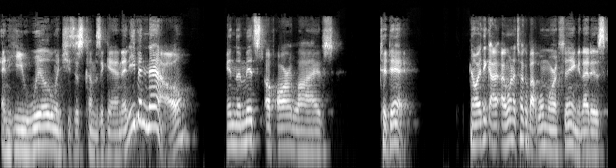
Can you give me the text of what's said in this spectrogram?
and he will when Jesus comes again. And even now, in the midst of our lives today. Now, I think I, I want to talk about one more thing, and that is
